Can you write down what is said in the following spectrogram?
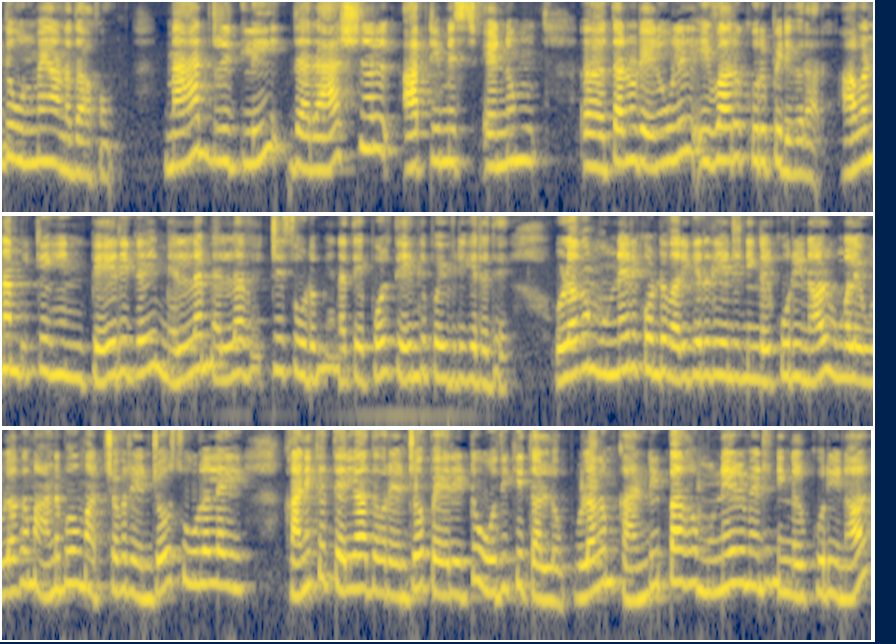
இது உண்மையானதாகும். Matt Ridley the rational optimist என்னும் தன்னுடைய நூலில் இவ்வாறு குறிப்பிடுகிறார். அவநம்பிக்கையின் பேரிகை மெல்ல மெல்ல வெற்றி சூடும் எண்ணத்தை போல் தேர்ந்து போய்விடுகிறது. உலகம் முன்னேறி கொண்டு வருகிறது என்று நீங்கள் கூறினால் உங்களை உலகம் அனுபவம் அற்றவர் என்றோ சூழலை கணிக்க தெரியாதவர் என்றோ பெயரிட்டு ஒதுக்கி தள்ளும். உலகம் கண்டிப்பாக முன்னேறும் என்று நீங்கள் கூறினால்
